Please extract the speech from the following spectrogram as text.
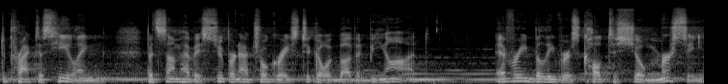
to practice healing, but some have a supernatural grace to go above and beyond. Every believer is called to show mercy,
